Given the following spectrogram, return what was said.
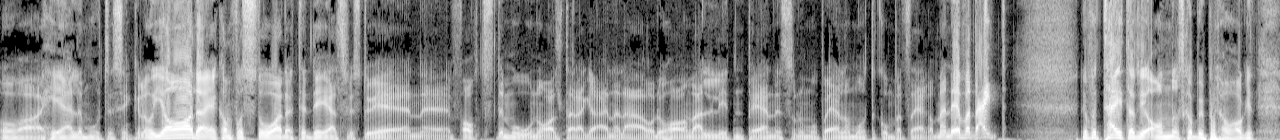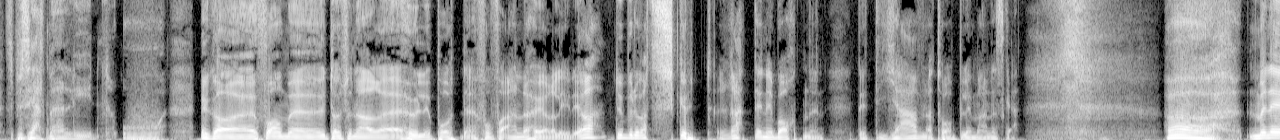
over hele motorsykkel. Og ja da, jeg kan forstå det til dels hvis du er en eh, fartsdemon og alt det der greiene der, og du har en veldig liten penis som du må på en eller annen måte kompensere, men det er for teit! Det er for teit at vi andre skal bli plaget, spesielt med den lyden. Oh, jeg har eh, faen meg tatt sånn her uh, hull i pottene for å få enda høyere lyd. Ja, du burde vært skutt rett inn i barten din, ditt jævla tåpelige menneske. Men det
